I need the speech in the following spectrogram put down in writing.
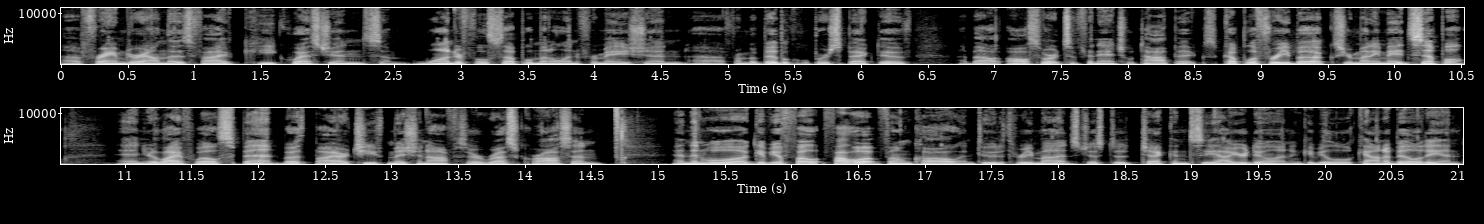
uh, framed around those five key questions, some wonderful supplemental information uh, from a biblical perspective about all sorts of financial topics, a couple of free books, Your Money Made Simple and Your Life Well Spent, both by our Chief Mission Officer, Russ Crosson. And then we'll uh, give you a follow up phone call in two to three months just to check and see how you're doing and give you a little accountability. And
